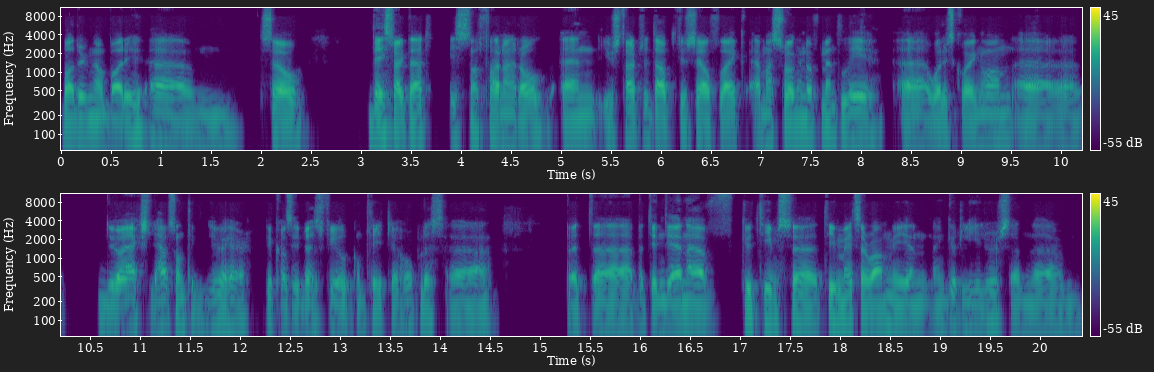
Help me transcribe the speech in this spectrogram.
bothering my body. Um, so days like that is not fun at all, and you start to doubt yourself. Like, am I strong enough mentally? Uh, what is going on? Uh, do I actually have something to do here? Because you just feel completely hopeless. Uh, but uh, but in the end, I have good teams, uh, teammates around me, and, and good leaders. And um,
